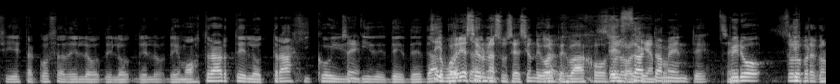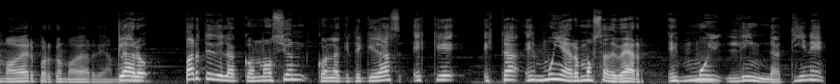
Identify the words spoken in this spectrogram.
sí, esta cosa de lo, de lo, de lo, de mostrarte lo trágico y, Sí. y de, de- de dar Sí, podría ser una asociación de golpes bajos. todo el tiempo. Exactamente, Sí. pero Solo para conmover por conmover, digamos. Claro, parte de la conmoción con la que te quedas es que esta es muy hermosa de ver, es muy linda, tiene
